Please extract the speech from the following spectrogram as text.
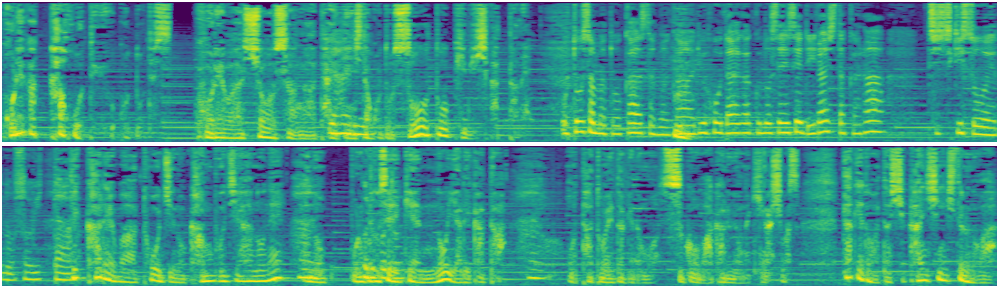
これが家宝というこれは翔さんが体験したこと相当厳しかったね。お父様とお母様が両方大学の先生でいらしたから、知識層へのそういったで彼は当時のカンボジアのね、はい、あのポルポト政権のやり方を例えたけどもすごい分かるような気がします。だけど私感心してるのは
